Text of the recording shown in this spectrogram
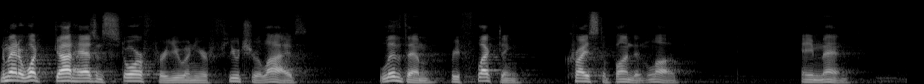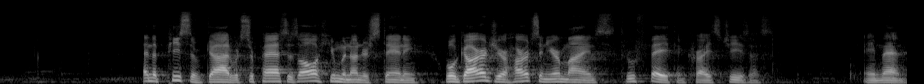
no matter what God has in store for you in your future lives, live them reflecting Christ's abundant love. Amen. And the peace of God, which surpasses all human understanding, will guard your hearts and your minds through faith in Christ Jesus. Amen.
